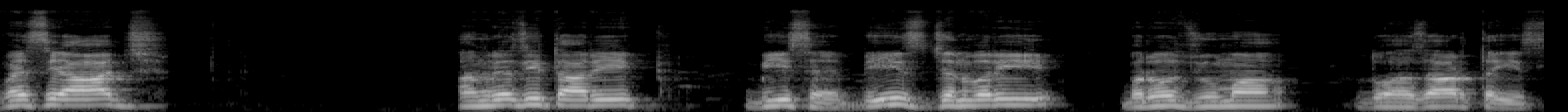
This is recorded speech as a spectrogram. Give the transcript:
वैसे आज अंग्रेज़ी तारीख बीस है। बीस जनवरी बरोज़ जुमा दो हज़ार तेईस।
